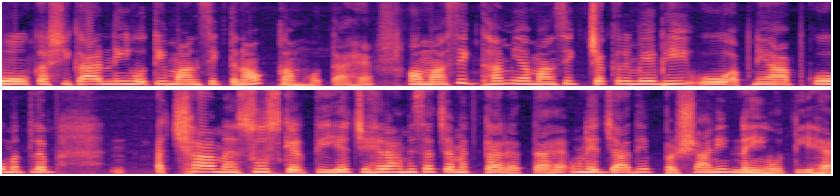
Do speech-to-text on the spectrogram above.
का शिकार नहीं होती, मानसिक तनाव कम होता है। और मासिक धर्म या चक्र में भी वो अपने आप को मतलब अच्छा महसूस करती है, चेहरा हमेशा चमकता रहता है, उन्हें ज़्यादा परेशानी नहीं होती है।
